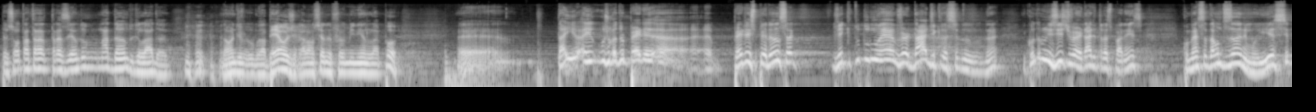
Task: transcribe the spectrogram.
pessoal está trazendo nadando de lá, da, da onde, da Bélgica, lá não sei onde foi o menino lá. Pô, é, daí aí o jogador perde a, perde a esperança, vê que tudo não é verdade que está sendo. Né? E quando não existe verdade e transparência, começa a dar um desânimo. E esse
